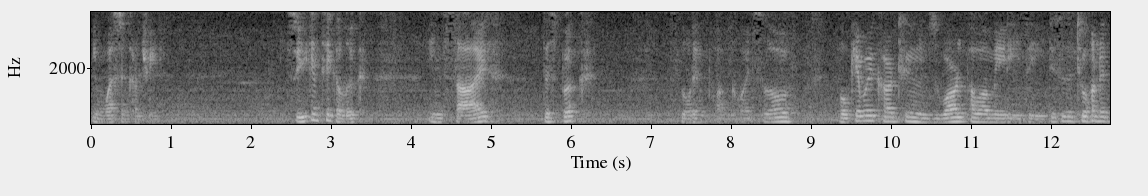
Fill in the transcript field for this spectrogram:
in western country. So you can take a look inside this book. It's loading quite slow. Vocabulary cartoons, word power made easy. This is 200,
